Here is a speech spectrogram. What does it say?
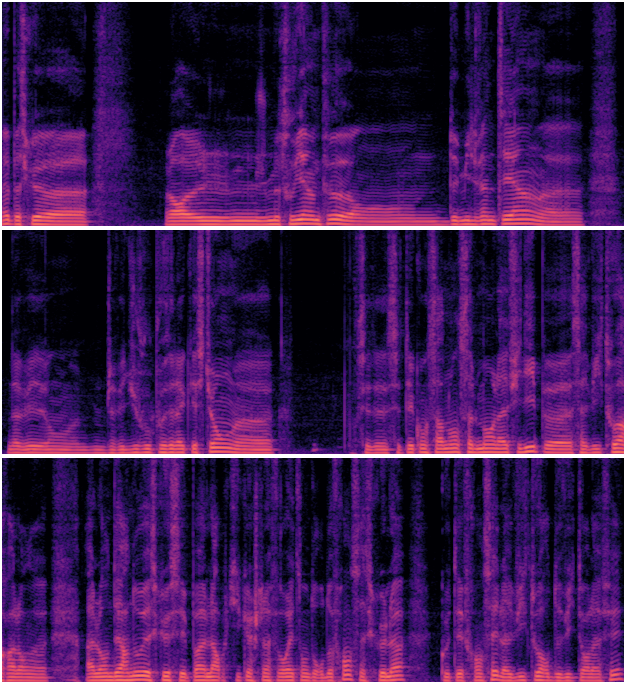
Ouais, parce que. euh, alors, euh, je me souviens un peu en 2021, euh, on avait, on- j'avais dû vous poser la question. euh, c'était concernant seulement la Philippe, euh, sa victoire à, Lan- à Landerneau. Est-ce que c'est pas l'arbre qui cache la forêt de son Tour de France? Est-ce que là, côté français, la victoire de Victor Lafay,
